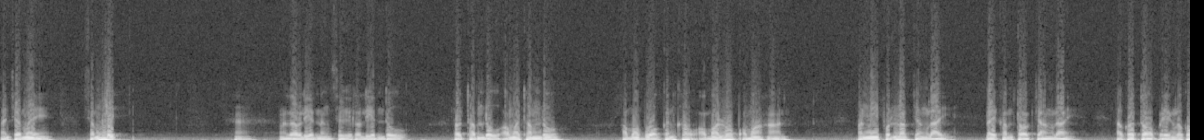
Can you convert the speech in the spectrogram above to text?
มันจะไม่สำเร็จเราเรียนหนังสือเราเรียนดู เราทำดู เอามาทำดู เอามาบวกกันเข้า เอามาลบเอามาหาร มันมีผลลัพธ์อย่างไร ได้คำตอบอย่างไรเราก็ตอบเองเราก็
